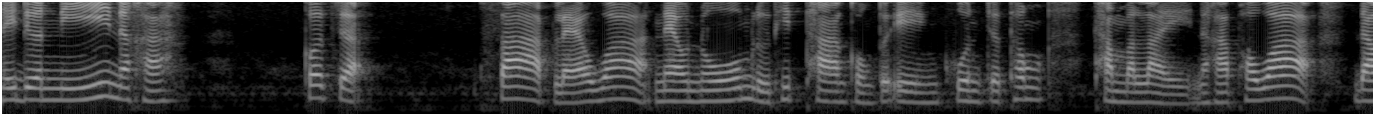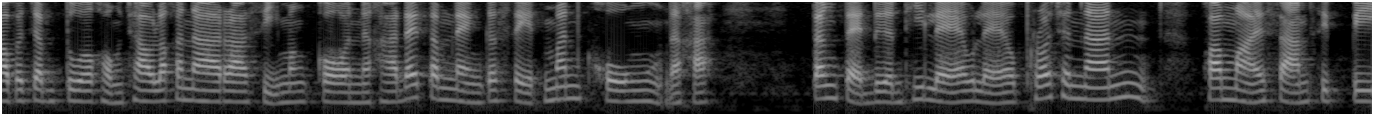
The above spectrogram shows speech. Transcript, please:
ในเดือนนี้นะคะ ก็จะทราบแล้วว่าแนวโน้มหรือทิศทางของตัวเองควรจะต้องทำอะไรนะคะ เพราะว่าดาวประจำตัวของชาวลัคนาราศีมังกรนะคะ ได้ตำแหน่งเกษตรมั่นคงนะคะ ตั้งแต่เดือนที่แล้วแล้ว เพราะฉะนั้น ความหมาย 30 ปี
